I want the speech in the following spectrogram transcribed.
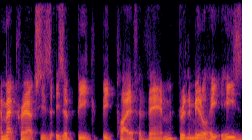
and Matt Crouch is, is a big, big player for them through the middle. He, he's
